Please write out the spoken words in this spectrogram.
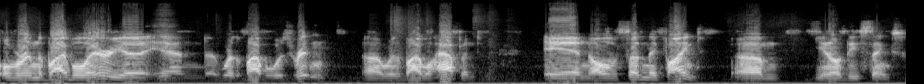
over in the Bible area and uh, where the Bible was written, uh, where the Bible happened, and all of a sudden they find, um, you know, these things.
